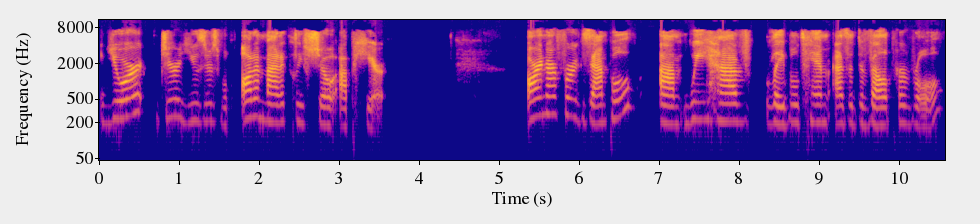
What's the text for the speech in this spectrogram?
your JIRA users will automatically show up here. Arnar, for example, um, we have labeled him as a developer role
